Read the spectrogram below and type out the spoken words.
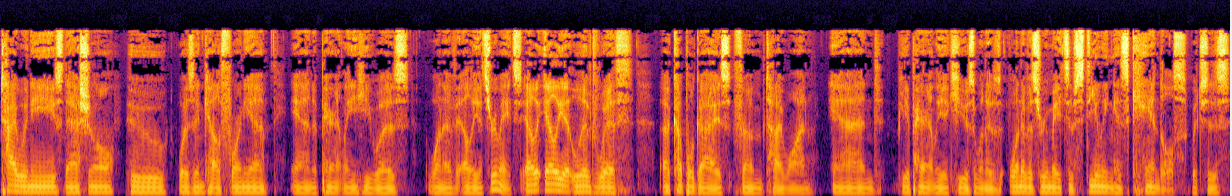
Taiwanese national who was in California and apparently he was one of Elliot's roommates. Elliot lived with a couple guys from Taiwan and he apparently accused one of one of his roommates of stealing his candles, which is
